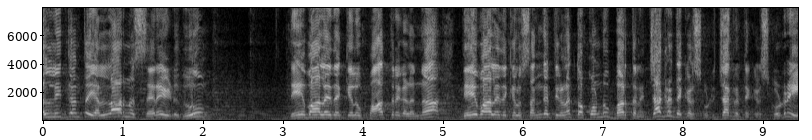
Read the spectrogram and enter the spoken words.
ಅಲ್ಲಿದ್ದಂಥ ಎಲ್ಲಾರನ್ನು ಸೆರೆ ಹಿಡಿದು ದೇವಾಲಯದ ಕೆಲವು ಪಾತ್ರೆಗಳನ್ನ, ದೇವಾಲಯದ ಕೆಲವು ಸಂಗತಿಗಳನ್ನ ತಕೊಂಡು ಬರ್ತಾನೆ. ಜಾಗ್ರತೆ ಕೇಳಿಸ್ಕೊಡ್ರಿ ಜಾಗ್ರತೆ ಕೇಳಿಸ್ಕೊಡ್ರಿ.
